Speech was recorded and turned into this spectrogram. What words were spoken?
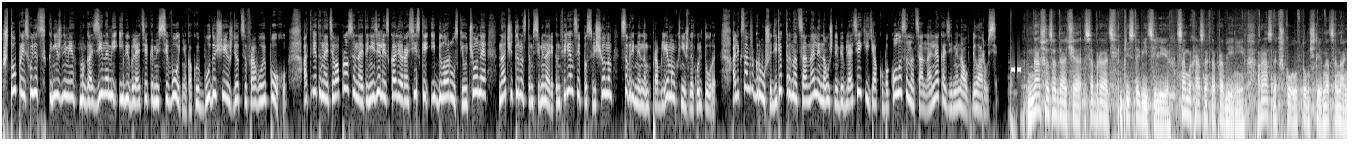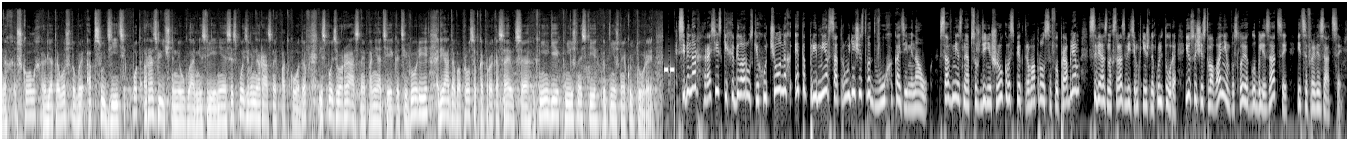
Что происходит с книжными магазинами и библиотеками сегодня? Какое будущее их ждет цифровую эпоху? Ответы на эти вопросы на этой неделе искали российские и белорусские ученые на 14-м семинаре конференции, посвященном современным проблемам книжной культуры. Александр Груша, директор Национальной научной библиотеки Якуба Колоса Национальной академии наук Беларуси. Наша задача – собрать представителей самых разных направлений, разных школ, в том числе национальных школ, для того, чтобы обсудить под различными углами зрения, с использованием разных подходов, используя разные понятия и категории, ряда вопросов, которые касаются книги, книжности, книжной культуры. Семинар российских и белорусских ученых – это пример сотрудничества двух академий наук. Совместное обсуждение широкого спектра вопросов и проблем, связанных с развитием книжной культуры, ее существованием в условиях глобализации и цифровизации.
